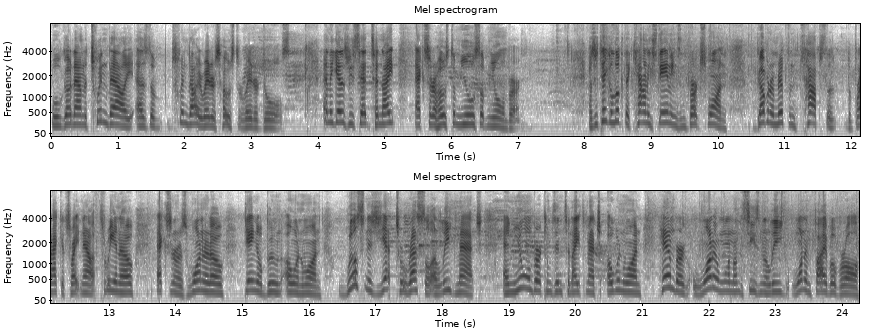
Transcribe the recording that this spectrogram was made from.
will go down to Twin Valley as the Twin Valley Raiders host the Raider Duels. And again, as we said, tonight, Exeter hosts the Mules of Muhlenberg. As we take a look at the county standings in Berks 1, Governor Mifflin tops the, the brackets right now at 3 0. Exeter is 1 0. Daniel Boone 0 1. Wilson is yet to wrestle a league match, and Muhlenberg comes in tonight's match 0 1. Hamburg 1 1 on the season in the league, 1 5 overall,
